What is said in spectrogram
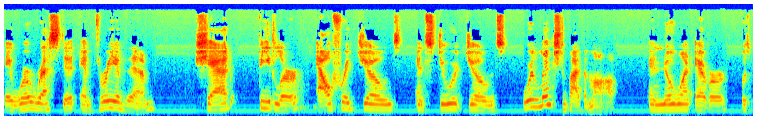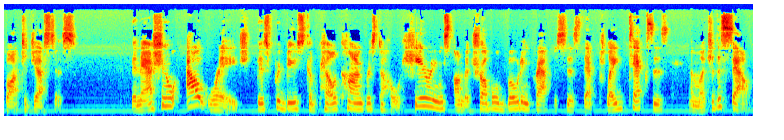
they were arrested, and three of them, Shad Fiedler, Alfred Jones, and Stuart Jones, were lynched by the mob, and no one ever was brought to justice. The national outrage this produced compelled Congress to hold hearings on the troubled voting practices that plagued Texas and much of the South.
